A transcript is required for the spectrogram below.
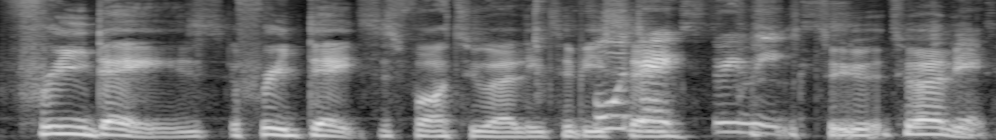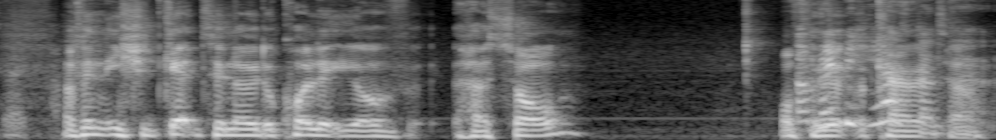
three days, three dates is far too early to be Four saying. dates, three weeks. Too too early. exact. I think he should get to know the quality of her soul, of Oh, her maybe he has done character.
